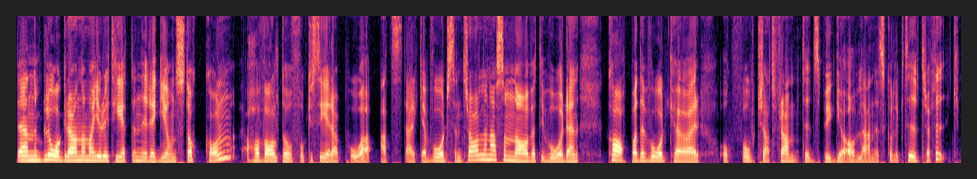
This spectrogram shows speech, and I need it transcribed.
Den blågröna majoriteten i Region Stockholm har valt att fokusera på att stärka vårdcentralerna som navet i vården, kapade vårdköer och fortsatt framtidsbygge av länets kollektivtrafik.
